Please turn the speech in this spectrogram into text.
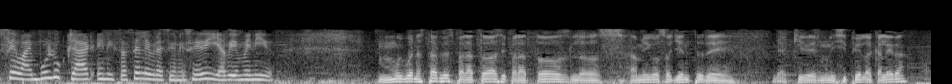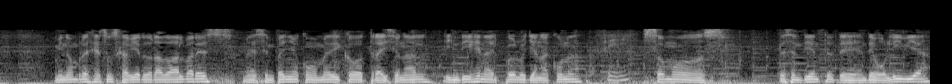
se va a involucrar en esta celebración ese día. Bienvenido. Muy buenas tardes para todas y para todos los amigos oyentes de, de aquí del municipio de La Calera. Mi nombre es Jesús Javier Dorado Álvarez, me desempeño como médico tradicional indígena del pueblo Yanacuna. Sí. Somos descendientes de, de Bolivia,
